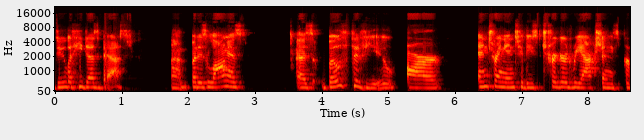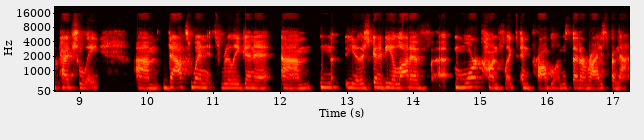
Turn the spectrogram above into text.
do what He does best. Um, but as long as as both of you are entering into these triggered reactions perpetually, um, that's when it's really going to, um, you know, there's going to be a lot of uh, more conflict and problems that arise from that.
